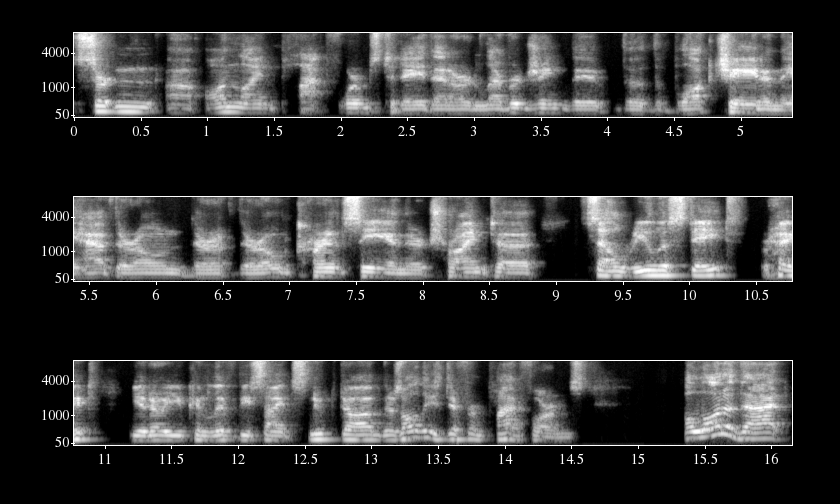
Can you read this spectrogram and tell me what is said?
certain uh, online platforms today that are leveraging the, the the blockchain and they have their own their their own currency and they're trying to sell real estate, right? You know, you can live beside Snoop Dogg. There's all these different platforms. A lot of that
